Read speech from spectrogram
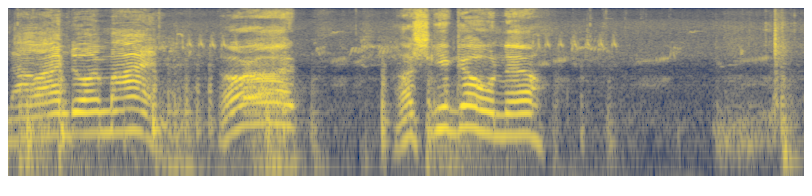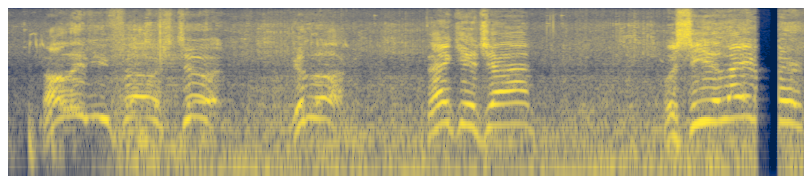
Now I'm doing mine. All right. I should get going now. I'll leave you fellas to it. Good luck. Thank you, John. We'll see you later.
